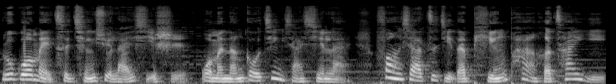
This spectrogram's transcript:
如果每次情绪来袭时，我们能够静下心来，放下自己的评判和猜疑，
